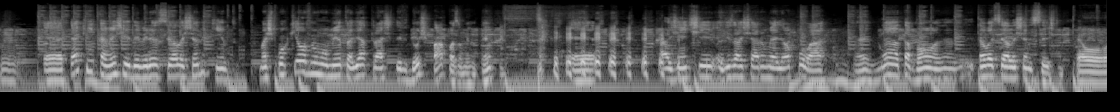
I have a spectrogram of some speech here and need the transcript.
Uhum. É, tecnicamente ele deveria ser Alexandre V, mas porque houve um momento ali atrás que teve dois papas ao mesmo tempo, é, a gente, eles acharam melhor pular. Né? Não, tá bom, né? então vai ser Alexandre VI. É o...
